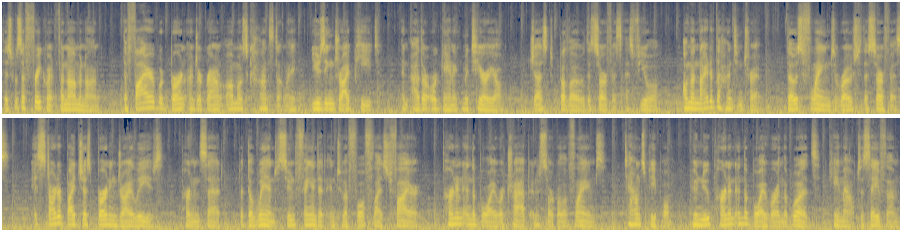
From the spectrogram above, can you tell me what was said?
This was a frequent phenomenon. The fire would burn underground almost constantly, using dry peat and other organic material just below the surface as fuel. On the night of the hunting trip, those flames rose to the surface. It started by just burning dry leaves, Pernin said, but the wind soon fanned it into a full fledged fire. Pernin and the boy were trapped in a circle of flames. Townspeople, who knew Pernin and the boy were in the woods, came out to save them.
